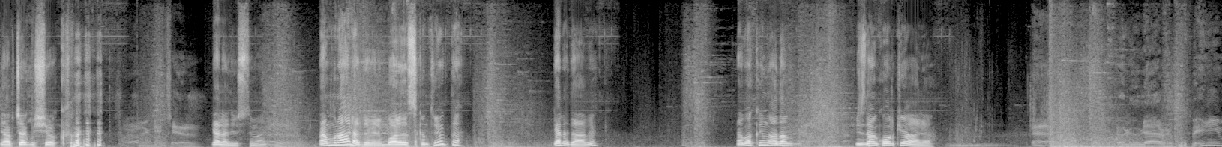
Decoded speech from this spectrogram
Yapacak bir şey yok. Gel hadi üstüme. Ben bunu hala döverim. Bu arada sıkıntı yok da. Gel hadi abi. Ya bakın adam Bizden korkuyor hala. Ölüler benim.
